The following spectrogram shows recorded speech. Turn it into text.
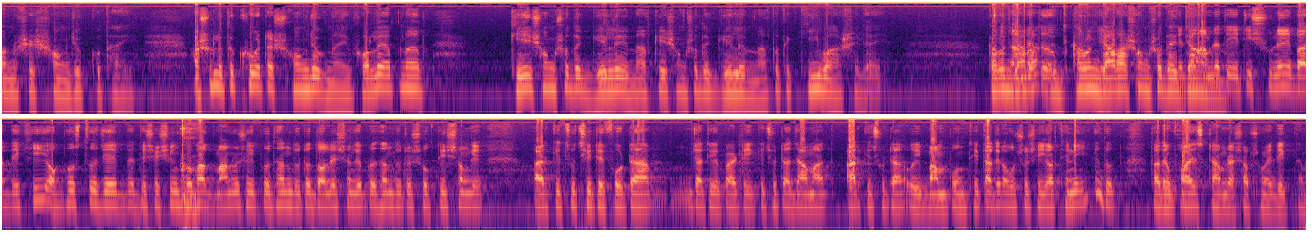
মানুষের সংযোগ কোথায়? আসলে তো খুব একটা সংযোগ নাই। ফলে আপনার কে সংসদে গেলেন আর কে সংসদে গেলেন না তাতে কি বা আসে যায়? কারণ যারা কারণ যারা সংসদে যান আমরা তো এটি শুনে বা দেখেই অভ্যস্ত যে দেশের সিংহভাগ মানুষ এই প্রধান দুটো দলের সঙ্গে প্রধান দুটো শক্তির সঙ্গে আর কিছু ছিটে ফোটা জাতীয় পার্টি, কিছুটা জামাত, আর কিছুটা ওই বামপন্থী, তাদের অবশ্য সেই অর্থে নেই, কিন্তু তাদের ভয়েসটা আমরা সবসময় দেখতাম।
